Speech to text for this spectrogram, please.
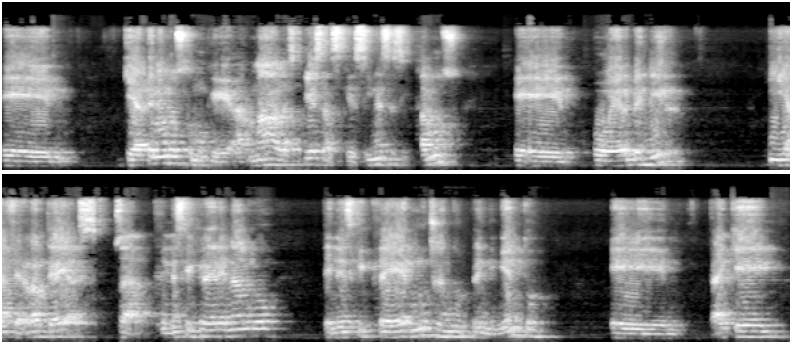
eh, ya tenemos como que armadas las piezas que sí necesitamos, eh, poder venir y aferrarte a ellas. O sea, tenés que creer en algo, tenés que creer mucho en tu emprendimiento, eh, hay que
